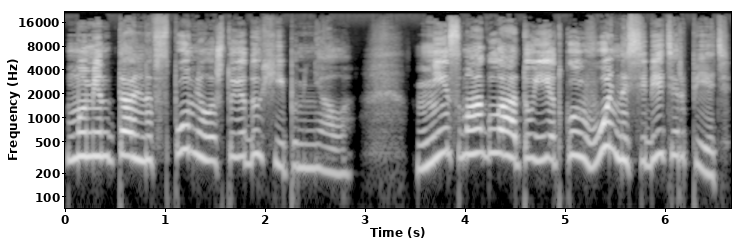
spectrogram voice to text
Моментально вспомнила, что я духи поменяла. Не смогла ту едкую вонь на себе терпеть.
